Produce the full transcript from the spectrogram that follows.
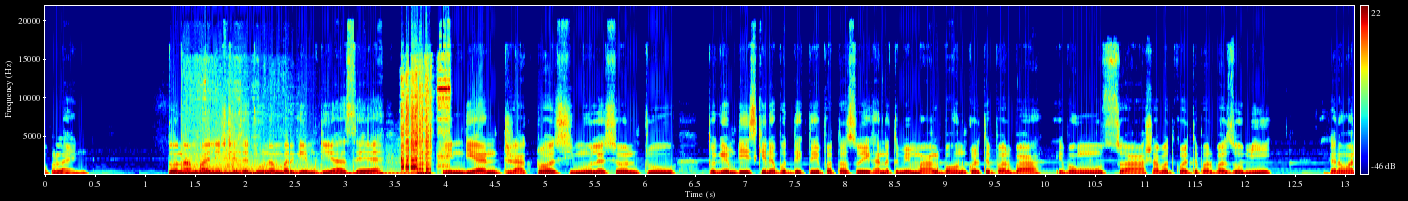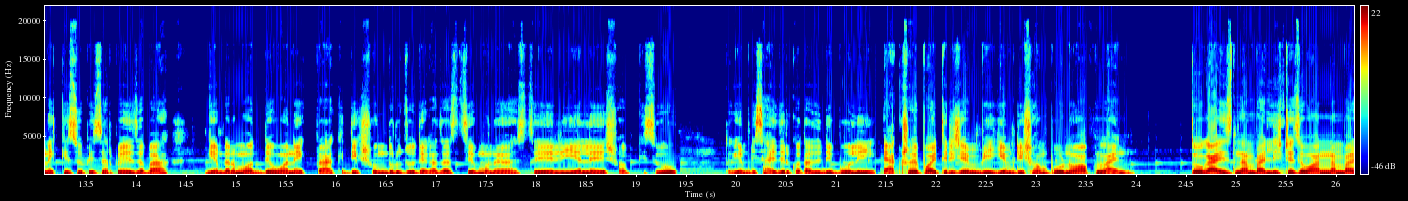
অফলাইন তো নাম্বার লিস্টে যে টু নাম্বার গেমটি আছে ইন্ডিয়ান ট্রাক্টর সিমুলেশন টু তো গেমটি স্ক্রিনের উপর দেখতেই পাচ্ছ, এখানে তুমি মাল বহন করতে পারবা এবং আশাবাদ করতে পারবা জমি। এখানে অনেক কিছু ফিচার পেয়ে যাবা। গেমটার মধ্যে অনেক প্রাকৃতিক সৌন্দর্য দেখা যাচ্ছে, মনে হচ্ছে রিয়েলে সব কিছু তো গেমটি সাইজের কথা যদি বলি, একশো পঁয়ত্রিশ এমবি গেমটি সম্পূর্ণ অফলাইন তো গাইজ নাম্বার লিস্টে যে ওয়ান নাম্বার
